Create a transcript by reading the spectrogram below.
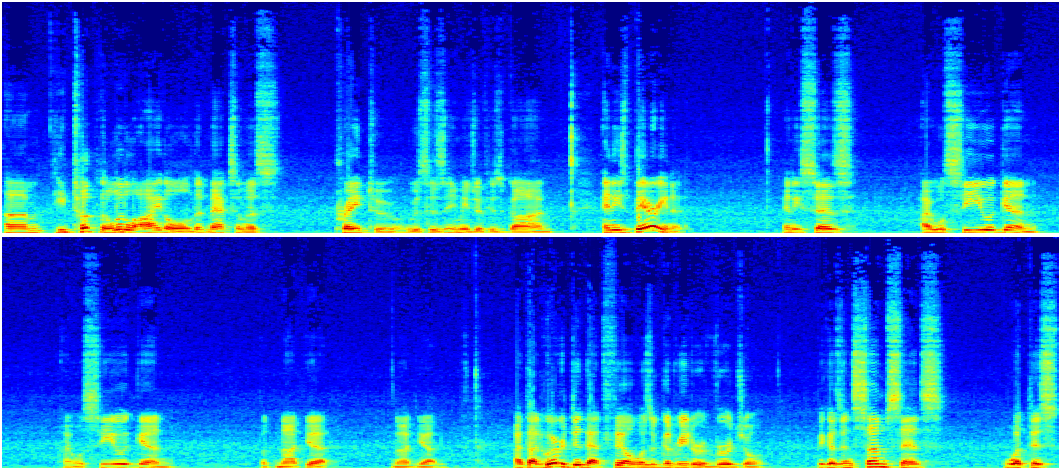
Um, he took the little idol that Maximus prayed to, it was his image of his god, and he's burying it. And he says, I will see you again. I will see you again. But not yet. Not yet. I thought whoever did that film was a good reader of Virgil, because in some sense, what this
